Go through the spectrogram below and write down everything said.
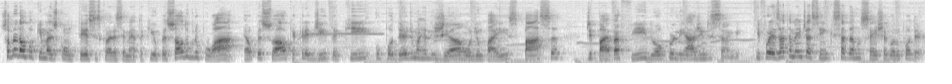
Só para dar um pouquinho mais de contexto e esclarecimento aqui, o pessoal do grupo A é o pessoal que acredita que o poder de uma religião ou de um país passa de pai para filho ou por linhagem de sangue. E foi exatamente assim que Saddam Hussein chegou no poder.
